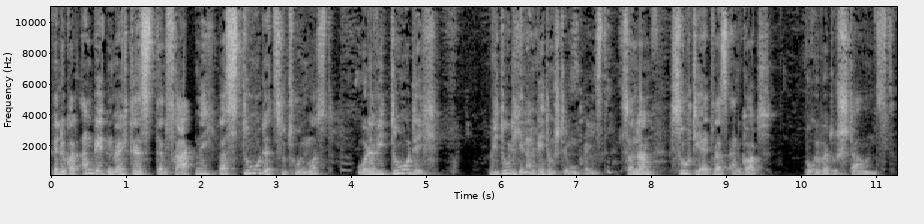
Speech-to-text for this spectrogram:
Wenn du Gott anbeten möchtest, dann frag nicht, was du dazu tun musst oder wie du dich, wie du dich in Anbetungsstimmung bringst, sondern such dir etwas an Gott, worüber du staunst.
